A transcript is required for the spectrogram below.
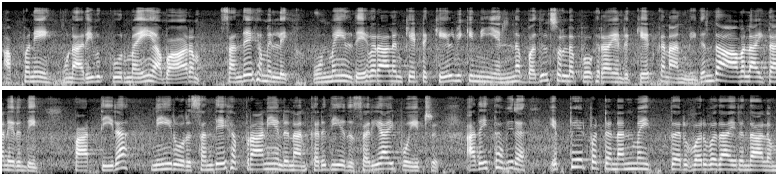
அப்பனே உன் அறிவு கூர்மை அபாரம். சந்தேகமில்லை. உண்மையில் தேவராளன் கேட்ட கேள்விக்கு நீ என்ன பதில் சொல்லப் போகிறாய் என்று கேட்க நான் மிகுந்த ஆவலாய்த்தான் இருந்தேன். பார்த்தீரா? நீர் ஒரு சந்தேக பிராணி என்று நான் கருதியது சரியாய் போயிற்று. அதை தவிர எப்பேற்பட்ட நன்மை தரு வருவதாயிருந்தாலும்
